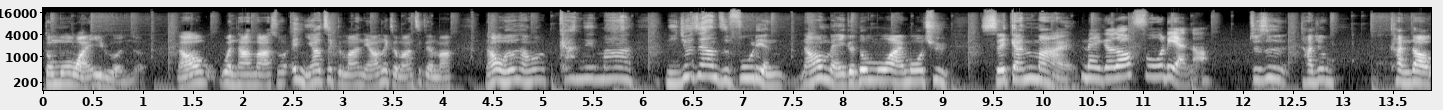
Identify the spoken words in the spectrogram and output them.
都摸完一轮了，然后问他妈说：“哎、你要这个吗？你要那个吗？这个吗？”然后我就想说：“看你妈，你就这样子敷脸，然后每一个都摸来摸去，谁敢买？”每个都敷脸哦。就是他就看到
